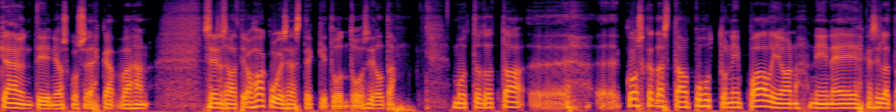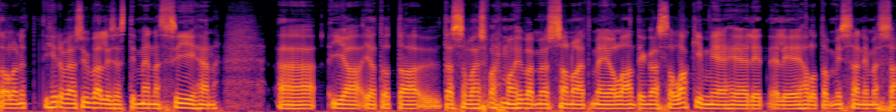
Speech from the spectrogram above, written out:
käyntiin, joskus ehkä vähän sensaatiohakuisestikin tuntuu siltä. Mutta tota, koska tästä on puhuttu niin paljon, niin ei ehkä sillä tavalla nyt hirveän syvällisesti mennä siihen, ja, ja tota, tässä vaiheessa varmaan hyvä myös sanoa, että me ei olla Antin kanssa lakimiehiä, eli, eli ei haluta missään nimessä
